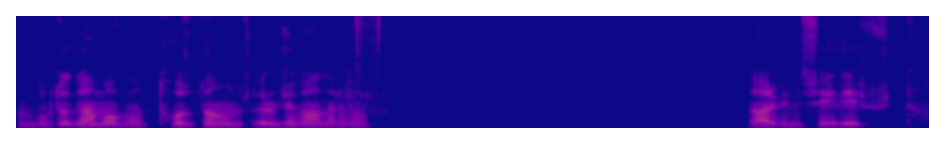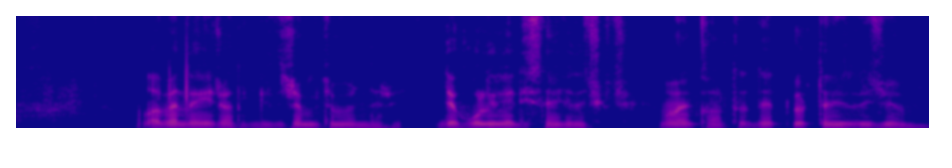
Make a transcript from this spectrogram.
Burada gama ve tozdan olmuş örümcek ağları var. Darwin'in şeyi değişmiş. Valla ben de heyecanlı izleyeceğim bütün bölümleri. De ile Disney'de de çıkacak. Ama ben kartı Network'ten izleyeceğim.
